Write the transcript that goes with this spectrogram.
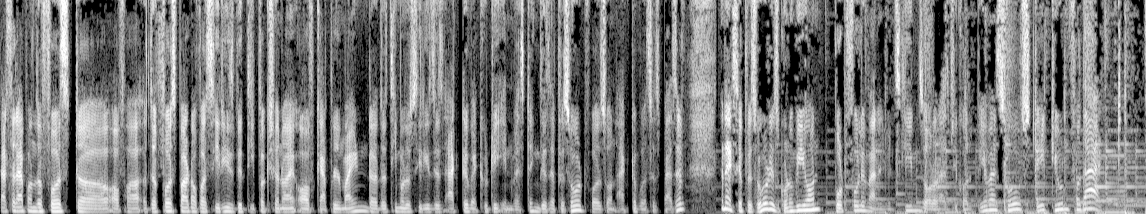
That's a wrap on the first uh, of our, the first part of our series with Deepak Shenoy of Capitalmind. Uh, the theme of the series is active equity investing. This episode was on active versus passive. The next episode is going to be on portfolio management schemes, or as we call it, PMS. So stay tuned for that.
